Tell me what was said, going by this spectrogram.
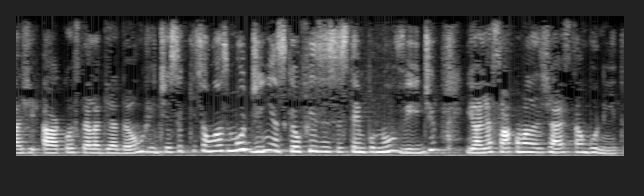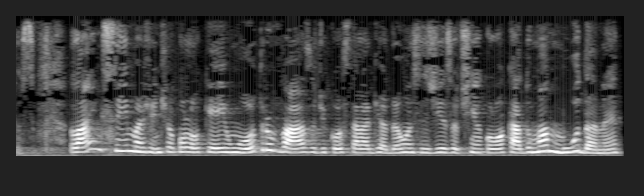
a, a, costela de Adão. Gente, essas aqui são as mudinhas que eu fiz esses tempos no vídeo. E olha só como elas já estão bonitas. Lá em cima, gente, eu coloquei um outro vaso de costela de Adão. Esses dias eu tinha colocado uma muda, né,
